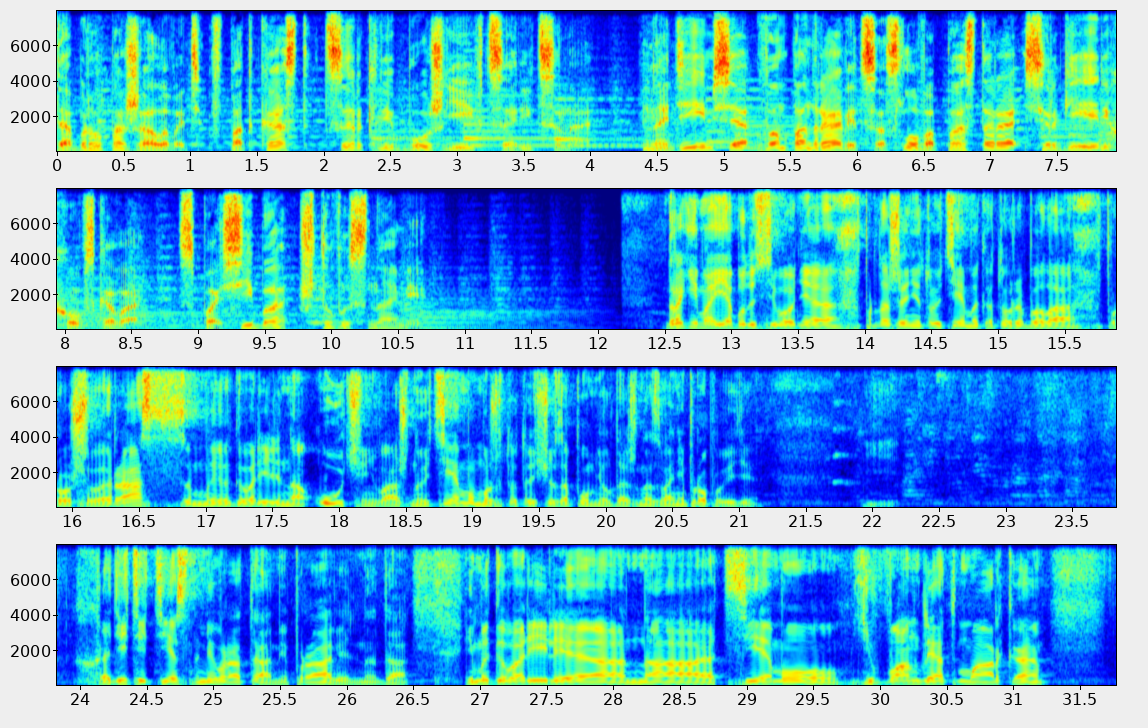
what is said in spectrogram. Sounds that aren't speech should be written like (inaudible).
Добро пожаловать в подкаст «Церкви Божьей в Царицына. Надеемся, вам понравится слово пастора Сергея Риховского. Спасибо, что вы с нами. Дорогие мои, я буду сегодня в продолжении той темы, которая была в прошлый раз. Мы говорили на очень важную тему. Может, кто-то еще запомнил даже название проповеди. Ходите тесными вратами, правильно, да. И мы говорили на тему Евангелия от Марка,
